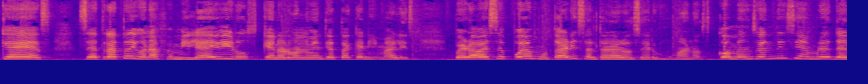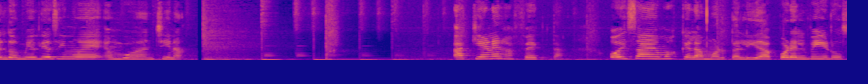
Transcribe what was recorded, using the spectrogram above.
¿Qué es? Se trata de una familia de virus que normalmente ataca animales, pero a veces puede mutar y saltar a los seres humanos. Comenzó en diciembre del 2019 en Wuhan, China. ¿A quiénes afecta? Hoy sabemos que la mortalidad por el virus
